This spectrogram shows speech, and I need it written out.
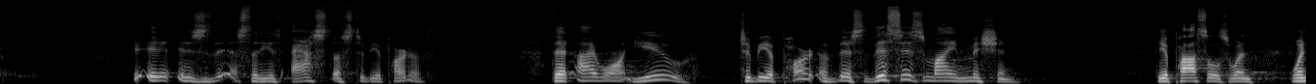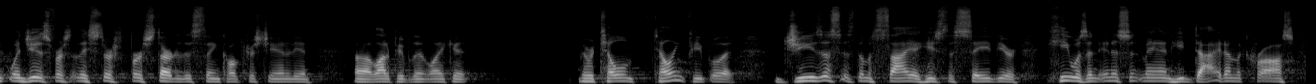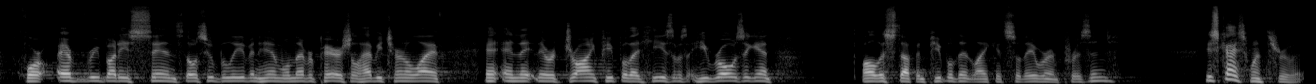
It, it is this that He has asked us to be a part of. That I want you to be a part of this. This is my mission. The apostles, when, when, when Jesus first, they first started this thing called Christianity, and uh, a lot of people didn't like it, they were tell, telling people that Jesus is the Messiah, He's the Savior. He was an innocent man, He died on the cross for everybody's sins. Those who believe in Him will never perish, will have eternal life. And, and they, they were drawing people that He's. He rose again all this stuff, and people didn't like it, so they were imprisoned. These guys went through it.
